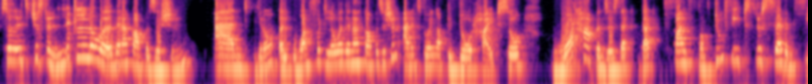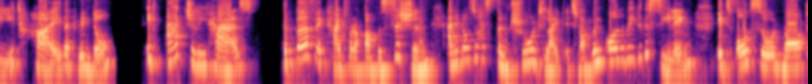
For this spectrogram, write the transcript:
So that it's just a little lower than our composition and, you know, a, one foot lower than our composition and it's going up to door height. So what happens is that that five from two feet to seven feet high, that window, it actually has the perfect height for a composition and it also has controlled light. It's not going all the way to the ceiling. It's also not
